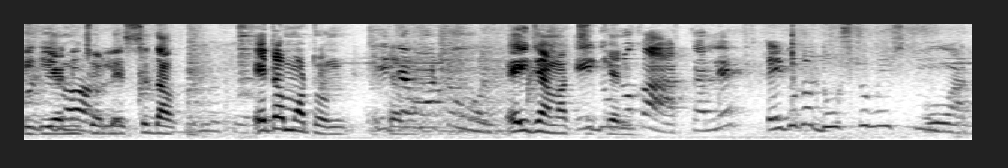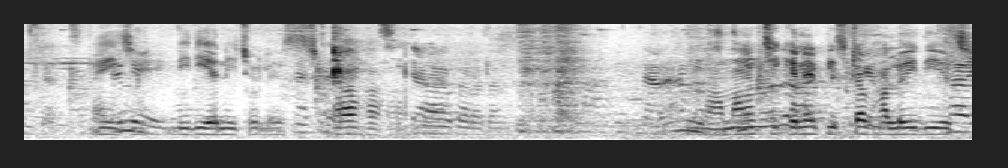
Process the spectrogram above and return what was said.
বিরিয়ানি চলে এসছে দাও। এটা মটন। এটা এই যে আমার চিকেন এই দুটো দুষ্টু মিষ্টি। এই যে বিরিয়ানি চলে এসছে। হ্যাঁ হ্যাঁ না আমার চিকেনের পিসটা ভালোই দিয়েছে।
